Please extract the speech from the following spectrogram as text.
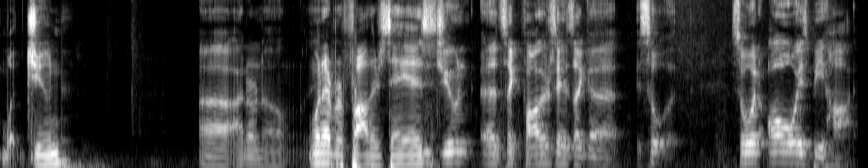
what June, Uh, I don't know. whenever Father's Day is. June. It's like Father's Day is like a so so it'd always be hot,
